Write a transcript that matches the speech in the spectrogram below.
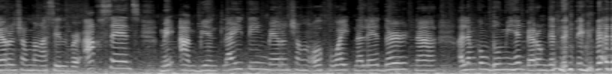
Meron siyang mga silver accents, may ambient lighting, meron siyang off-white na leather na alam kong dumihin pero ang ganda tignan.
